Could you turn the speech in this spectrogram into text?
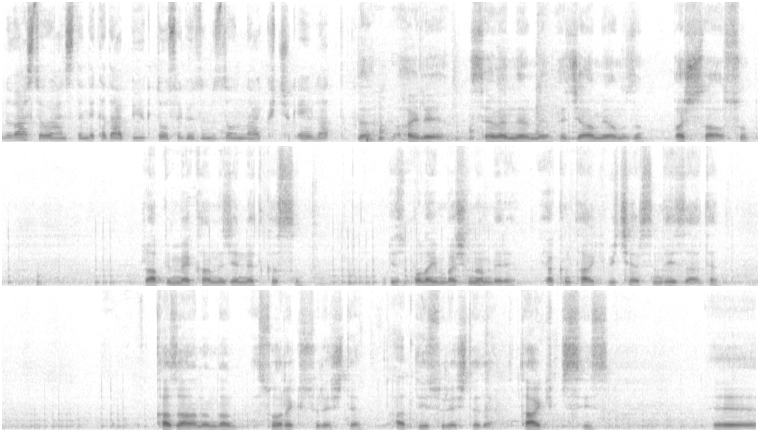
üniversite öğrencisi ne kadar büyük de olsa gözümüzde onlar küçük evlat. aileye, sevenlerine ve camiamızın başı sağ olsun. Rabbim mekanını cennet kılsın. Biz olayın başından beri yakın takip içerisindeyiz zaten. Kaza anından sonraki süreçte, adli süreçte de takipçisiyiz. Ee,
